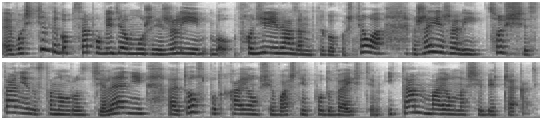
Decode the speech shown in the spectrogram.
E, Właściciel tego psa powiedział mu, że jeżeli, bo wchodzili razem do tego kościoła, że jeżeli coś się stanie, zostaną rozdzieleni, to spotkają się właśnie pod wejściem. I i tam mają na siebie czekać.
